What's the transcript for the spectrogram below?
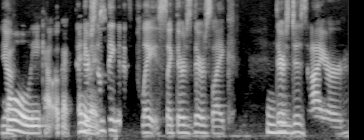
Yeah. holy cow. Okay. and Anyways. there's something in its place. Like there's there's like there's Mhm. desire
